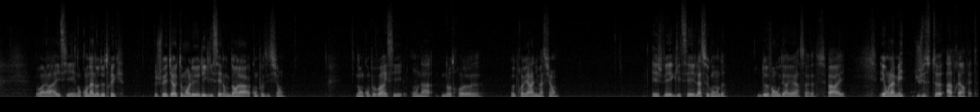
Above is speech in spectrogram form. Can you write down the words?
voilà, ici. Donc on a nos deux trucs. Je vais directement les, glisser donc dans la composition. Donc on peut voir ici, on a notre, euh, première animation. Et je vais glisser la seconde, devant ou derrière, c'est pareil. Et on la met juste après en fait.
